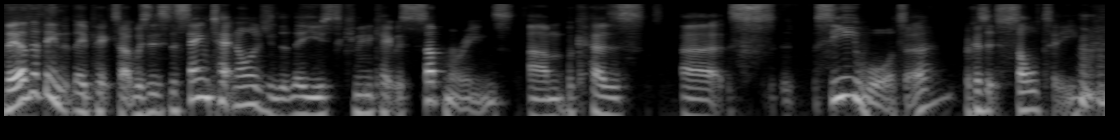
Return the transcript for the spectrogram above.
the other thing that they picked up was it's the same technology that they use to communicate with submarines um, because uh, s- seawater, because it's salty, Hmm.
